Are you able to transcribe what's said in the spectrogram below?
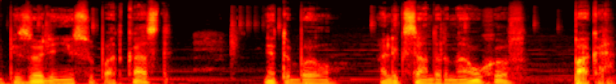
эпизоде несу подкаст – это был Александр Наухов. Пока.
